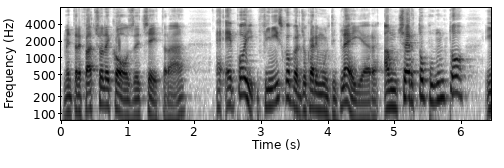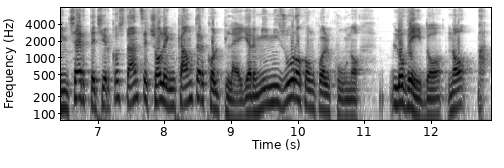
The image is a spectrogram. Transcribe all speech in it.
mentre faccio le cose, eccetera, e, e poi finisco per giocare in multiplayer, a un certo punto in certe circostanze ho l'encounter col player, mi misuro con qualcuno, lo vedo, no? Ma,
